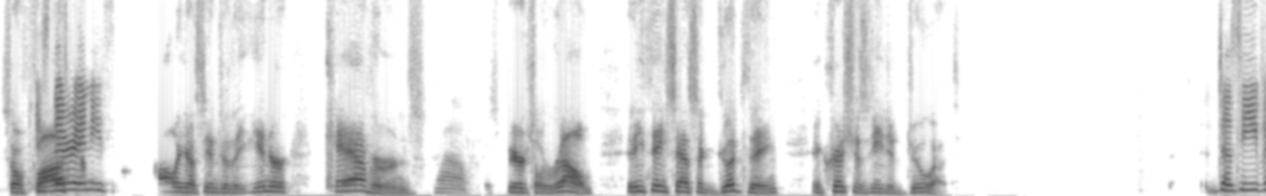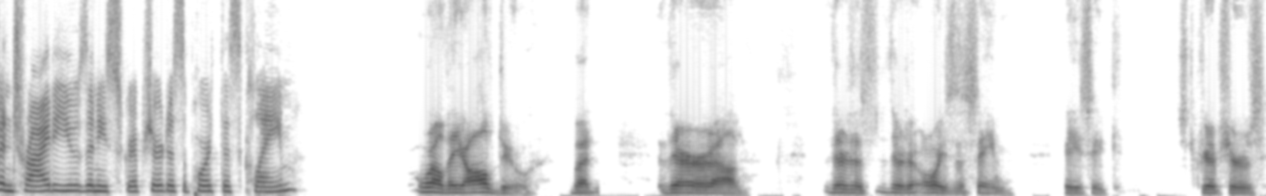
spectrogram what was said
So Foster is there any calling us into the inner caverns wow. the spiritual realm, and he thinks that's a good thing, and Christians need to do it. Does he even try to use any scripture to support this claim? Well, they all do, but they're uh, they're just, they're always the same basic scriptures.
